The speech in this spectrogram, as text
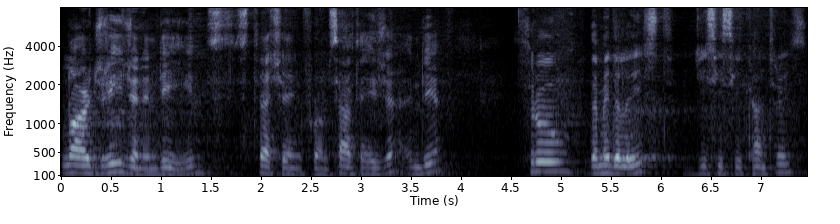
large region indeed, stretching from South Asia, India, through the Middle East, GCC countries,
